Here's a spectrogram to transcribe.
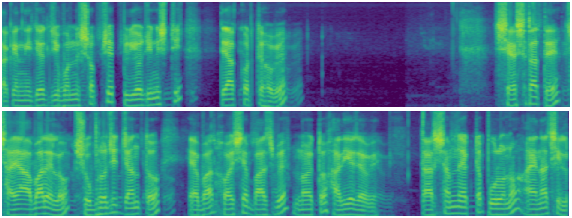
তাকে নিজের জীবনের সবচেয়ে প্রিয় জিনিসটি ত্যাগ করতে হবে। শেষ রাতে ছায়া আবার এলো, শুভ্রজিৎ জানতো, এবার হয় সে বাঁচবে, নয়তো হারিয়ে যাবে। তার সামনে একটা পুরনো আয়না ছিল।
